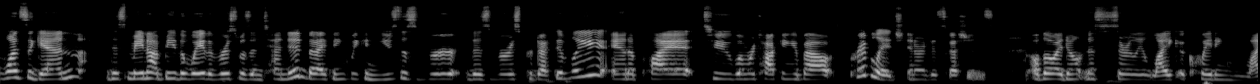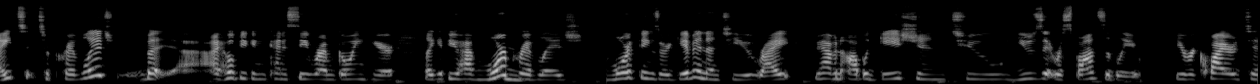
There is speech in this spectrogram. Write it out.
once again, this may not be the way the verse was intended, but I think we can use this ver- this verse productively and apply it to when we're talking about privilege in our discussions. Although I don't necessarily like equating light to privilege, but I hope you can kind of see where I'm going here. Like if you have more mm. privilege, more things are given unto you, right? You have an obligation to use it responsibly. You're required to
